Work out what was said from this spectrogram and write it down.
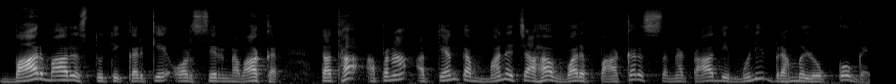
बार बार स्तुति करके और सिर नवाकर तथा अपना अत्यंत मन चाह वर पाकर सनकादि मुनि ब्रह्मलोक को गए।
